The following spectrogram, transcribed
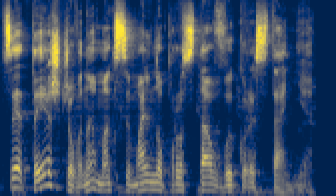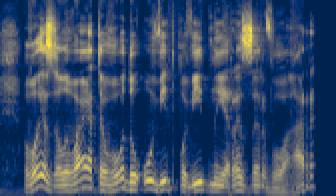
Це те, що вона максимально проста в використанні. Ви заливаєте воду у відповідний резервуар,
